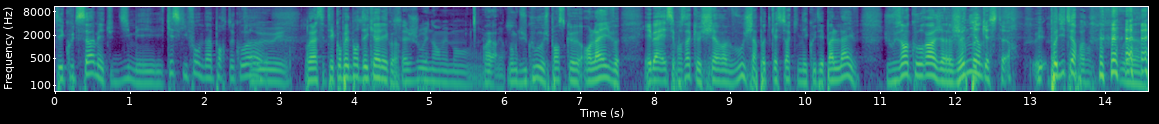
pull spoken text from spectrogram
t'écoutes ça, mais tu te dis mais qu'est-ce qu'ils font n'importe quoi. Oui, oui, Voilà, c'était complètement décalé quoi. Ça joue énormément. euh, Voilà. Donc du coup, je pense que en live, et ben c'est pour ça que cher vous, chers podcasteurs qui n'écoutez pas le live, je vous encourage à venir podcaster. oui, Poditeur, pardon. Oula.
